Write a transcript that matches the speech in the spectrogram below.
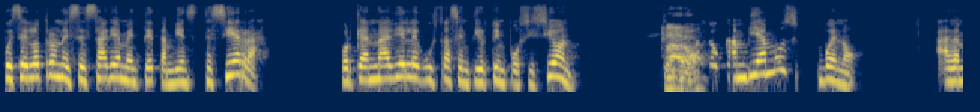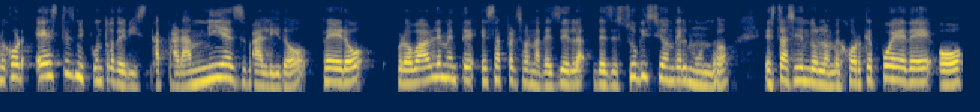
pues el otro necesariamente también se cierra porque a nadie le gusta sentir tu imposición. Claro. Cuando cambiamos, bueno, a lo mejor este es mi punto de vista, para mí es válido, pero probablemente esa persona desde, desde su visión del mundo está haciendo lo mejor que puede o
